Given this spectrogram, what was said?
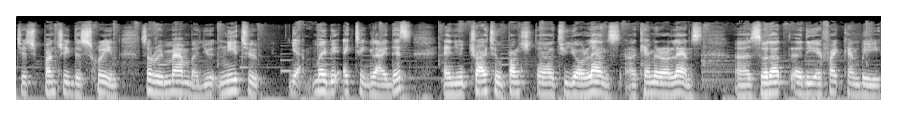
just punching the screen. So remember you need to yeah maybe acting like this. And you try to punch uh, to your lens uh, camera lens uh, so that uh, the effect can be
